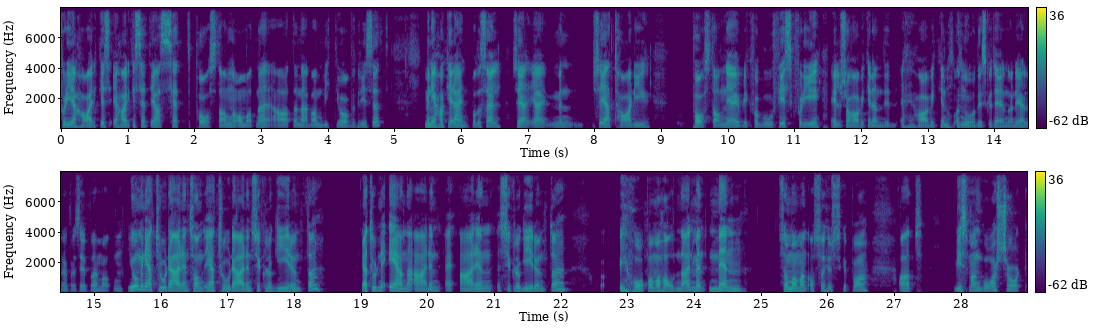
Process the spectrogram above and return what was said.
Fordi jeg har, ikke, jeg har ikke sett. Jeg har sett påstanden om at den er, at den er vanvittig overpriset. Men jeg har ikke regnet på det selv, så jeg, jeg, men, så jeg tar de påstandene i øyeblikket for god fisk, fordi ellers så har vi ikke, denne, har vi ikke noe, noe å diskutere når det gjelder for å si det på den måten. Jo, men jeg tror det er en, sånn, tror det er en psykologi rundt det. Jeg tror den ene er en, er en psykologi rundt det, i håp om å holde den der, men, men så må man også huske på at hvis man går short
